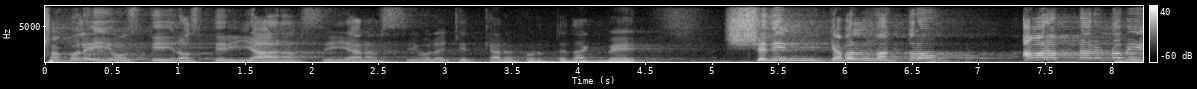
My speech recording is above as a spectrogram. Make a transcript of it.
সকলেই অস্থির অস্থির, ইয়া নাফসি ইয়া নাফসি বলে চিৎকার করতে থাকবে। সেদিন কেবলমাত্র আমার আপনার নবী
